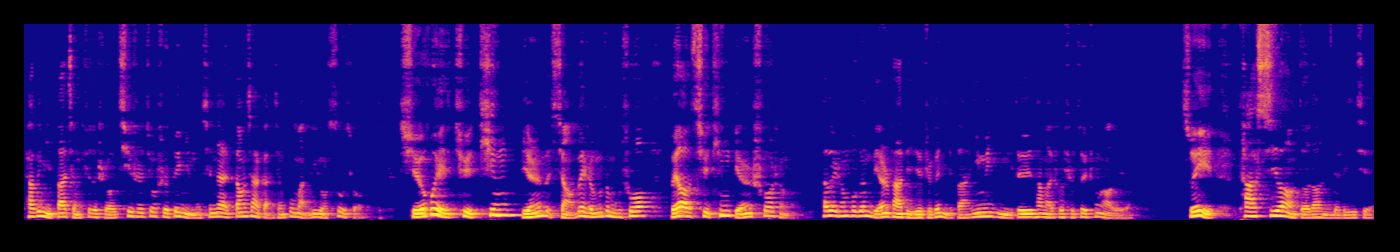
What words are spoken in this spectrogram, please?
他给你发情绪的时候，其实就是对你们现在当下感情不满的一种诉求。学会去听别人想为什么这么说，不要去听别人说什么。他为什么不跟别人发脾气，只跟你发？因为你对于他来说是最重要的人，所以他希望得到你的理解。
